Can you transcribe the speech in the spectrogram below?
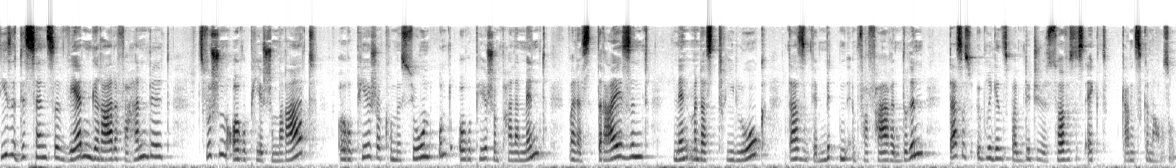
Diese Dissense werden gerade verhandelt zwischen Europäischem Rat, Europäischer Kommission und Europäischem Parlament, weil das drei sind, nennt man das Trilog. Da sind wir mitten im Verfahren drin. Das ist übrigens beim Digital Services Act ganz genauso.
